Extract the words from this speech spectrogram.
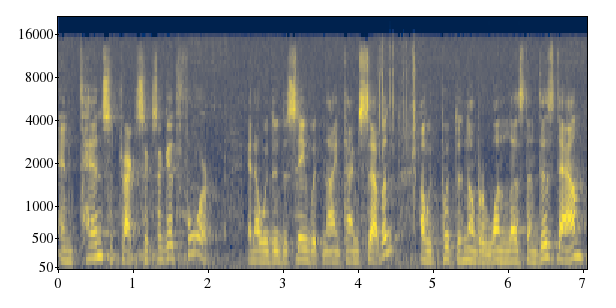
and 10 subtract 6 I get 4. And I would do the same with 9 times 7. I would put the number 1 less than this down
